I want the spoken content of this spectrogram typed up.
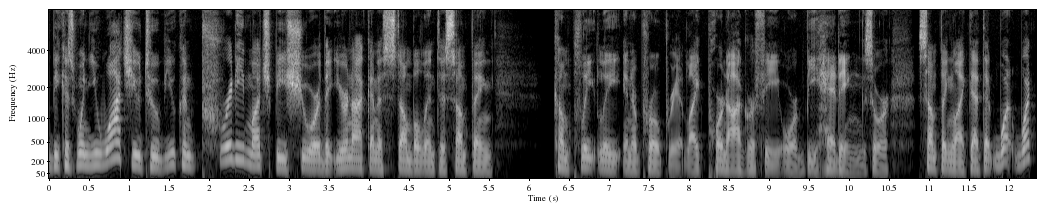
Because when you watch YouTube, you can pretty much be sure that you're not going to stumble into something completely inappropriate, like pornography or beheadings or something like that. That what what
